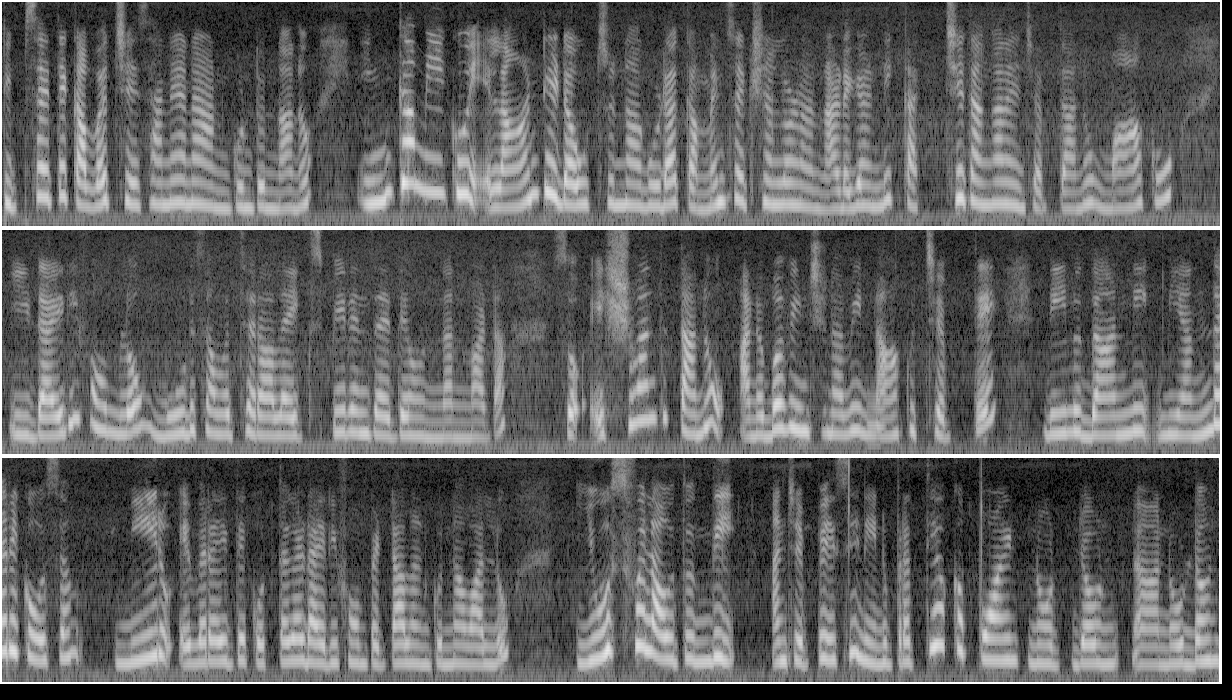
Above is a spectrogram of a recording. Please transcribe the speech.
టిప్స్ అయితే కవర్ చేశానే అని అనుకుంటున్నాను. ఇంకా మీకు ఎలాంటి డౌట్స్ ఉన్నా కూడా కమెంట్ సెక్షన్లో నన్ను అడగండి. ఖచ్చితంగా నేను చెప్తాను. మాకు ఈ డైరీ ఫామ్లో మూడు సంవత్సరాల ఎక్స్పీరియన్స్ అయితే ఉందన్నమాట. సో యశ్వంత్ తను అనుభవించినవి నాకు చెప్తే నేను దాన్ని మీ అందరి కోసం మీరు ఎవరైతే కొత్తగా డైరీ ఫామ్ పెట్టాలనుకున్న వాళ్ళు యూస్ఫుల్ అవుతుంది అని చెప్పేసి నేను ప్రతి ఒక్క point note down note down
